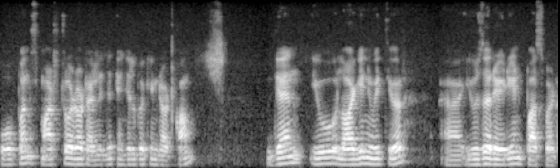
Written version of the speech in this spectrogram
open smartstore.angelbroking.com. Then you log in with your uh, user ID and password.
